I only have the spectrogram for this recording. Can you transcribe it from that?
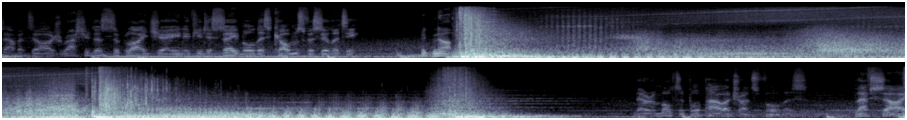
sabotage Rashida's supply chain if you disable this comms facility. Acknowledge. Multiple power transformers. Left side.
